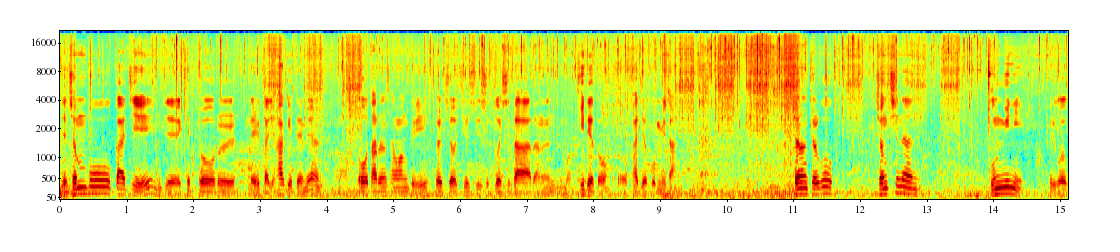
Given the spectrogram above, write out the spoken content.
이제 전부까지 이제 개표를 내일까지 하게 되면 뭐또 다른 상황들이 펼쳐질 수 있을 것이다라는 뭐 기대도 또 가져봅니다. 저는 결국 정치는 국민이 그리고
